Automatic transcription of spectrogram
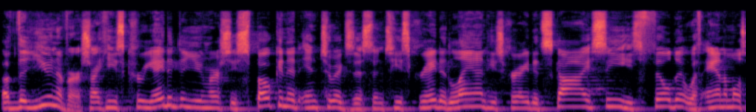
of the universe, right? He's created the universe, he's spoken it into existence. He's created land, he's created sky, sea, he's filled it with animals.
